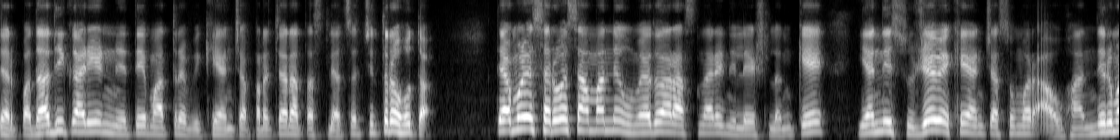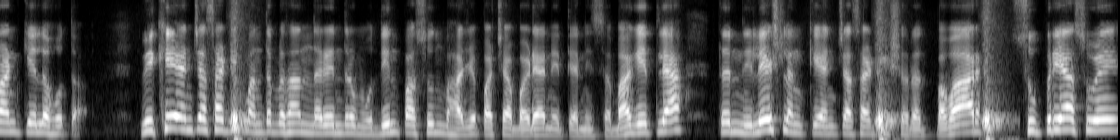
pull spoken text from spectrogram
तर पदाधिकारी आणि नेते मात्र विखे यांच्या प्रचारात असल्याचं चित्र होतं. त्यामुळे सर्वसामान्य उमेदवार असणारे निलेश लंके यांनी सुजय विखे यांच्यासमोर आव्हान निर्माण केलं होतं. विखे यांच्यासाठी पंतप्रधान नरेंद्र मोदींपासून भाजपाच्या बड्या नेत्यांनी सभा घेतल्या. तर निलेश लंके यांच्यासाठी शरद पवार सुप्रिया सुळे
